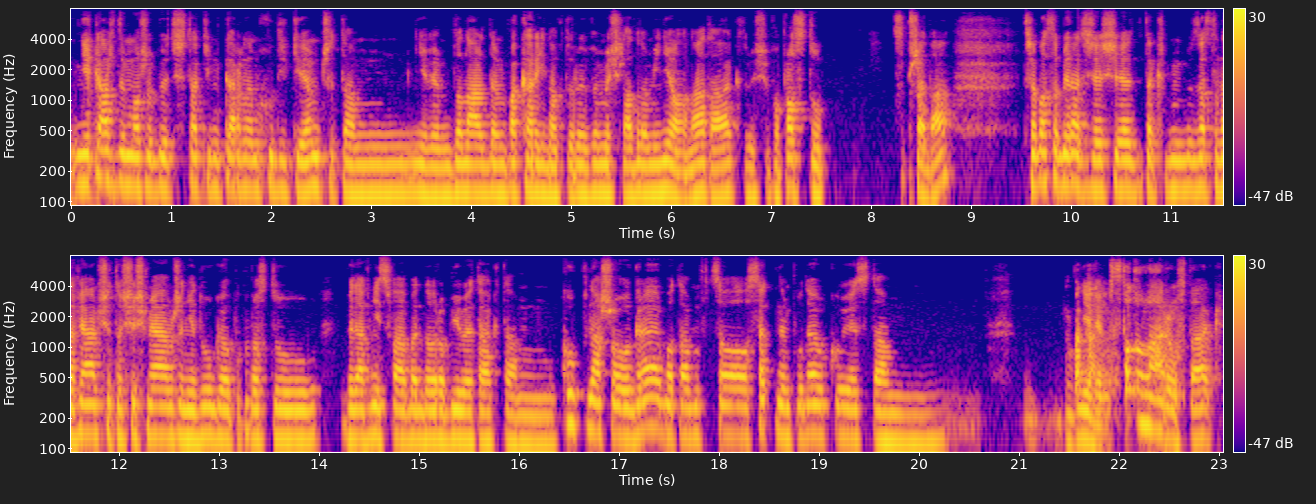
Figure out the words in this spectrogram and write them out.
nie każdy może być takim Karlem Hudikiem, czy tam, nie wiem, Donaldem Vaccarino, który wymyśla Dominiona, tak, który się po prostu sprzeda trzeba sobie radzić. Ja się tak zastanawiałem się, to się śmiałem, że niedługo po prostu wydawnictwa będą robiły tak tam kup naszą grę, bo tam w co setnym pudełku jest tam nie wiem, 100 dolarów, tak?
